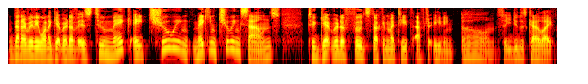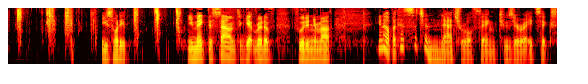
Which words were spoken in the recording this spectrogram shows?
that I really want to get rid of is to make a chewing, making chewing sounds to get rid of food stuck in my teeth after eating. Oh, so you do this kind of like, 이 소리. You make this sound to get rid of food in your mouth. You know, but that's such a natural thing, 2086.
